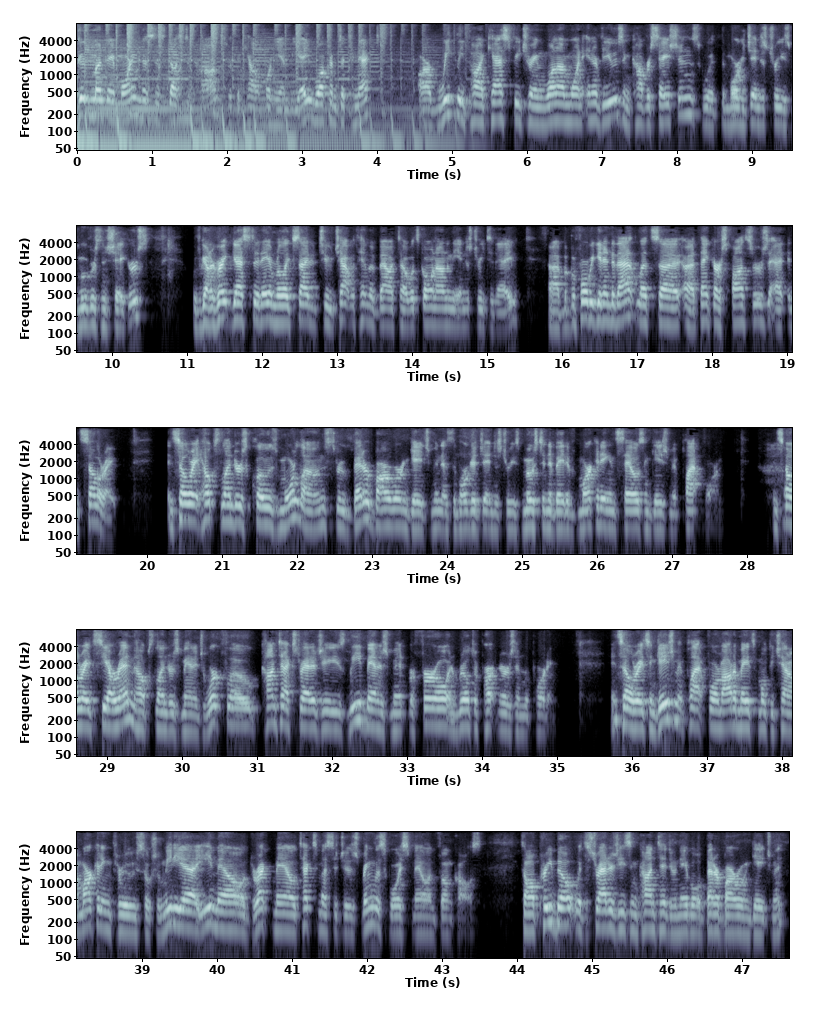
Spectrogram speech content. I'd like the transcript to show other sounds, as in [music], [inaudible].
good Monday morning. This is Dustin Hobbs with the California MBA. Welcome to Connect, our weekly podcast featuring one on one interviews and conversations with the mortgage industry's movers and shakers. We've got a great guest today. I'm really excited to chat with him about uh, what's going on in the industry today. Uh, but before we get into that, let's uh, uh thank our sponsors at Insellerate. Insellerate helps lenders close more loans through better borrower engagement as the mortgage industry's most innovative marketing and sales engagement platform. Insellerate CRM helps lenders manage workflow, contact strategies, lead management, referral, and realtor partners and reporting. Insellerate's engagement platform automates multi-channel marketing through social media, email, direct mail, text messages, ringless voicemail, and phone calls. It's all pre-built with strategies and content to enable better borrower engagement.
